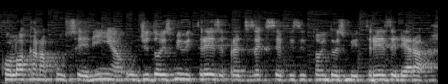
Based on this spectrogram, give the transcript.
coloca na pulseirinha. O de 2013, para dizer que você visitou em 2013, ele era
